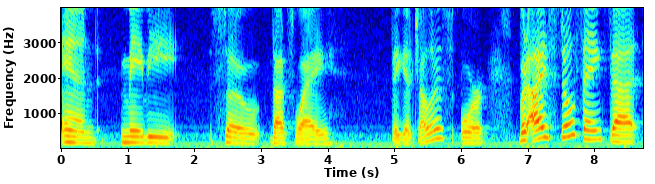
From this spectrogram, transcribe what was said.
And maybe so that's why they get jealous or but I still think that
